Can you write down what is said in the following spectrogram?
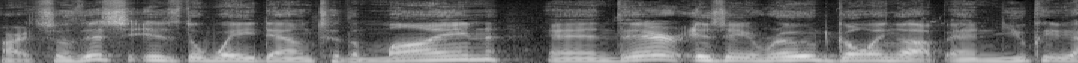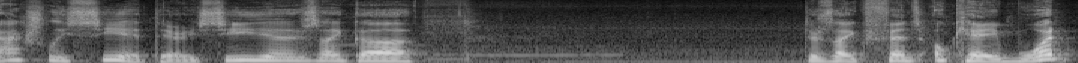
Alright, so this is the way down to the mine, and there is a road going up, and you can actually see it there. You see there's like a... There's like fence. Okay, what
